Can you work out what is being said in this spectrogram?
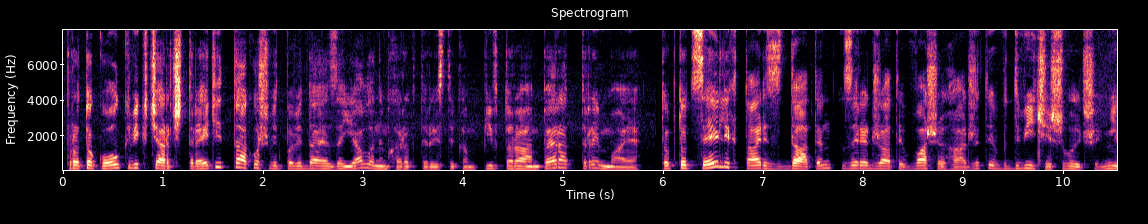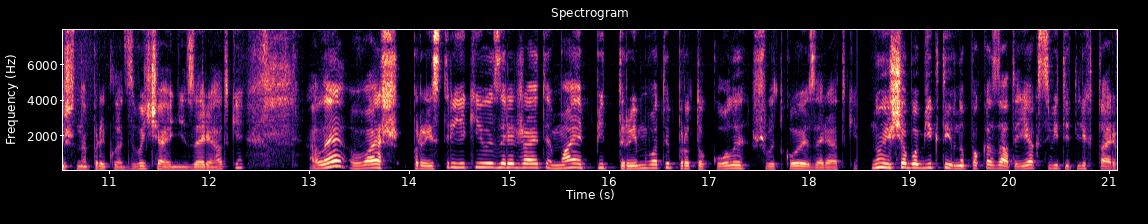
Протокол QuickCharge 3 також відповідає заявленим характеристикам. 1,5 А тримає. Тобто цей ліхтар здатен заряджати ваші гаджети вдвічі швидше, ніж, наприклад, звичайні зарядки. Але ваш пристрій, який ви заряджаєте, має підтримувати протоколи швидкої зарядки. Ну і щоб об'єктивно показати, як світить ліхтар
